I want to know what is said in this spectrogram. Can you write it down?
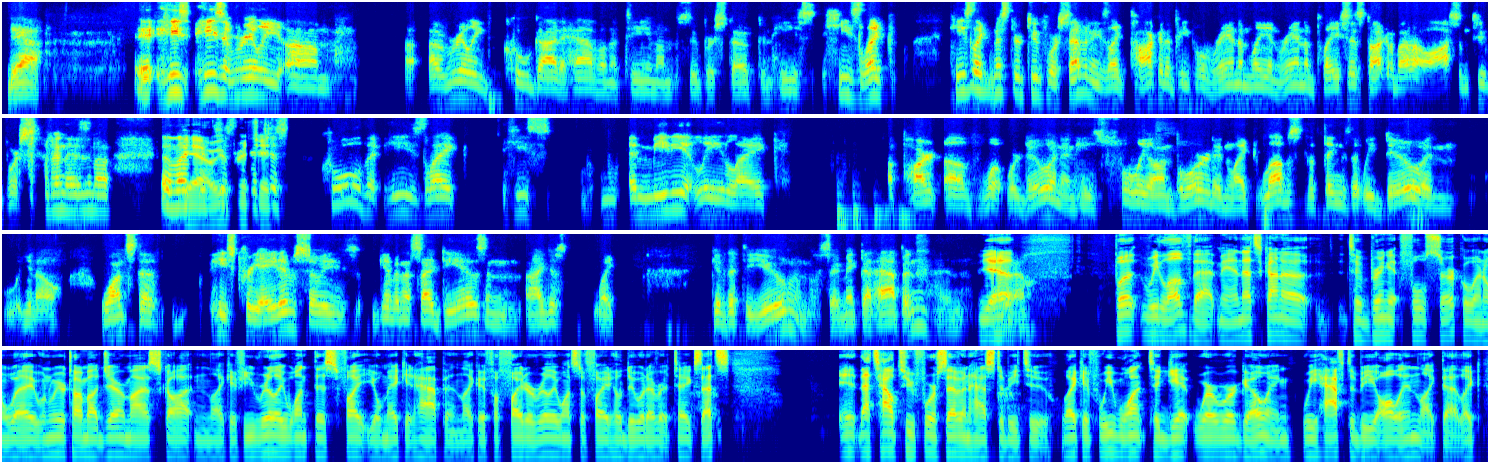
Yeah. It, he's he's a really um a really cool guy to have on the team. I'm super stoked and he's he's like he's like Mr. 247. He's like talking to people randomly in random places, talking about how awesome 247 is. And, uh, and like, yeah, it's, just, it's just cool that he's like, he's immediately like a part of what we're doing and he's fully on board and like loves the things that we do and you know wants to he's creative so he's giving us ideas and i just like give that to you and say make that happen and yeah you know. But we love that, man. That's kind of to bring it full circle in a way when we were talking about Jeremiah Scott and like if you really want this fight, you'll make it happen. Like if a fighter really wants to fight, he'll do whatever it takes. That's it, that's how 247 has to be too. Like if we want to get where we're going, we have to be all in like that. Like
